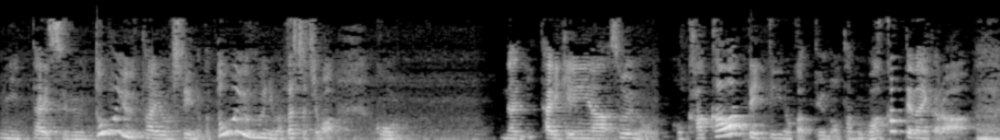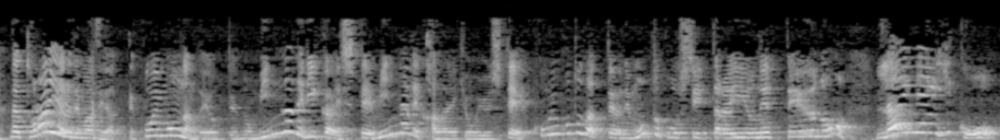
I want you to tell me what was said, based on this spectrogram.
に対するどういう対応をしていいのかどういうふうに私たちはこう何？体験やそういうのをこう関わっていっていいのかっていうのを多分分かってないからうん。だからトライアルでまずやってこういうもんなんだよっていうのをみんなで理解してみんなで課題共有してこういうことだったよねもっとこうしていったらいいよねっていうのを来年以降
